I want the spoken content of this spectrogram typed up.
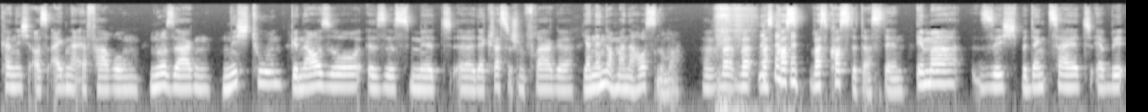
kann ich aus eigener Erfahrung nur sagen, nicht tun. Genauso ist es mit äh, der klassischen Frage, ja, nenn doch mal eine Hausnummer. Wa- wa- Was, kost, was kostet das denn? Immer sich Bedenkzeit erbi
